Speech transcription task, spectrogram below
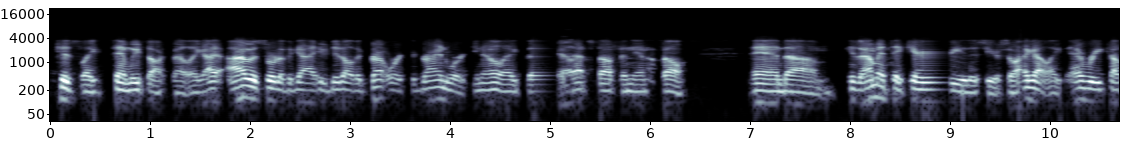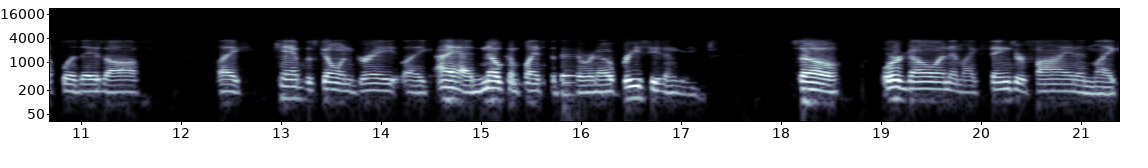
because like Tim, we've talked about like I I was sort of the guy who did all the grunt work, the grind work, you know, like the yeah. that stuff in the NFL. And um, he's like, "I'm going to take care of you this year." So I got like every couple of days off. Like camp was going great. Like I had no complaints, but there were no preseason games. So we're going and like things are fine and like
